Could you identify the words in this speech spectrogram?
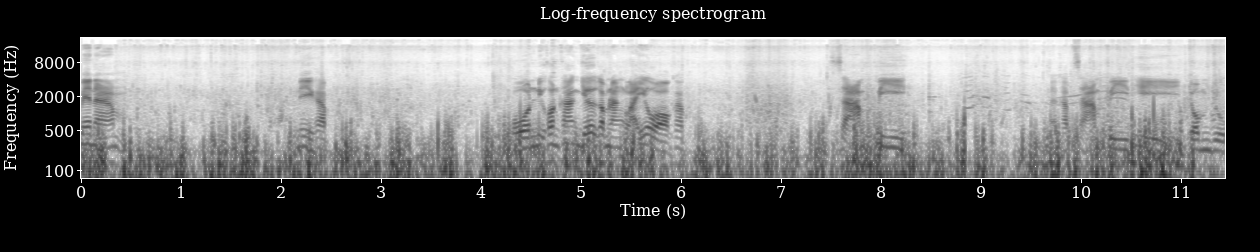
แม่น้ำ นี่ครับโคนนี่ค่อนข้างเยอะกำลังไหลออกครับสามปีนะครับสามปีที่จมอยู่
